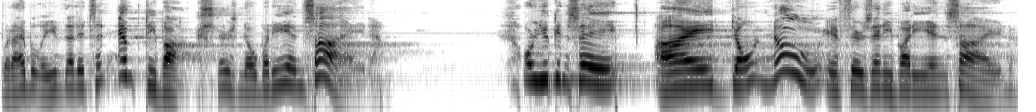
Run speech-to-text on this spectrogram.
but I believe that it's an empty box. There's nobody inside. Or you can say, I don't know if there's anybody inside.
